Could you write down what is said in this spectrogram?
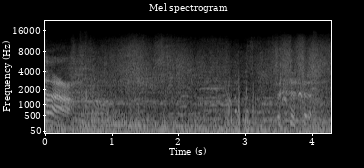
Ha!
